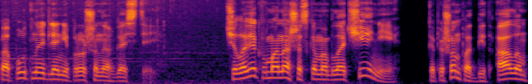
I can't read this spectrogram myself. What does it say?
попутный для непрошенных гостей. Человек в монашеском облачении, капюшон подбит алым,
